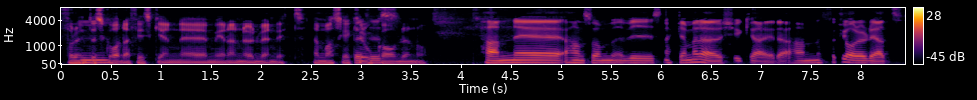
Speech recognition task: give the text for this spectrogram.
För att inte Mm. skada fisken eh, mer än nödvändigt. När man ska kroka Precis. av den. Och, Han, eh, han som vi snackar med där, Shikai, där, han förklarar det att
